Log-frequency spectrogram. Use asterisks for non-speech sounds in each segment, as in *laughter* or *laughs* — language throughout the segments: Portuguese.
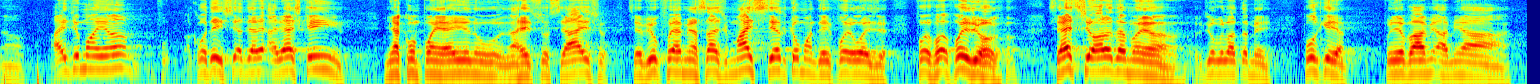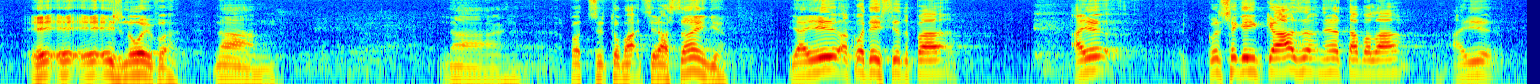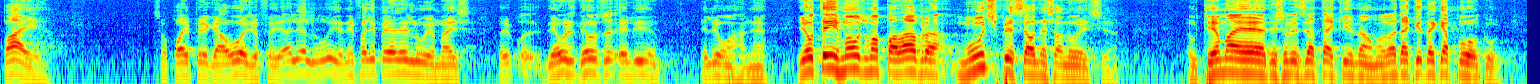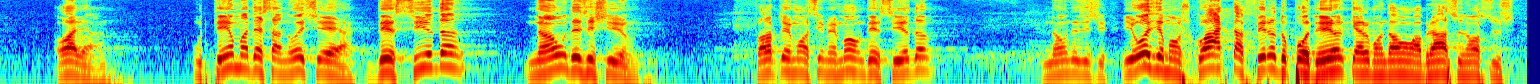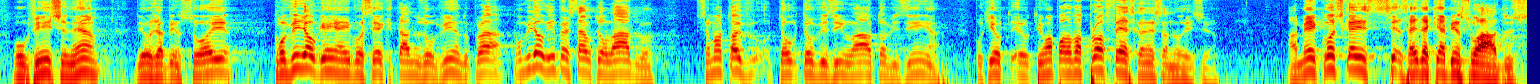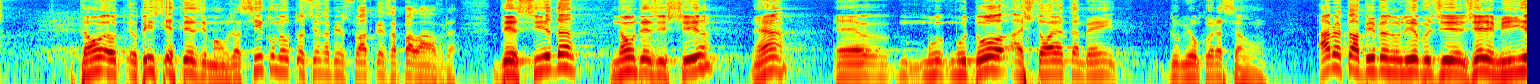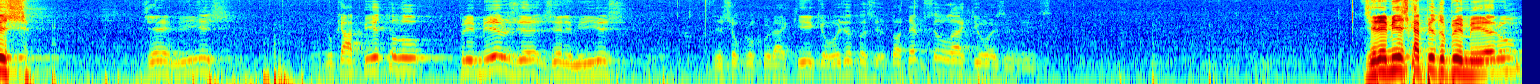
Não. Aí de manhã, acordei cedo. Aliás, quem me acompanha aí no, nas redes sociais, você viu que foi a mensagem mais cedo que eu mandei, foi hoje. Foi, foi, foi Diogo. *laughs* Sete horas da manhã, o Diogo lá também. Por quê? Fui levar a minha ex-noiva na, na, para tirar sangue. E aí acordei cedo para. Aí quando cheguei em casa, né, estava lá, aí, pai, o senhor pode pregar hoje? Eu falei, aleluia, nem falei para ele aleluia, mas Deus, Deus ele, ele honra, né? E eu tenho, irmãos, uma palavra muito especial nessa noite. O tema é, deixa eu ver se já está aqui, não, mas vai estar aqui daqui a pouco. Olha, o tema dessa noite é decida não desistir. Fala para o teu irmão assim, meu irmão, decida não desistir. E hoje, irmãos, quarta-feira do poder, quero mandar um abraço aos nossos ouvintes, né? Deus abençoe. Convide alguém aí, você que está nos ouvindo, para convide alguém para estar ao teu lado. Chama o teu, teu, vizinho lá, a tua vizinha, porque eu, eu tenho uma palavra profética nessa noite. Amém? Quantos querem sair daqui abençoados? Então, eu, eu tenho certeza, irmãos, assim como eu estou sendo abençoado com essa palavra, decida não desistir, né? é, mudou a história também do meu coração. Abra a tua Bíblia no livro de Jeremias, Jeremias, capítulo 1 de Jeremias. Deixa eu procurar aqui, que hoje eu estou até com o celular aqui hoje, gente. Jeremias capítulo 1.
